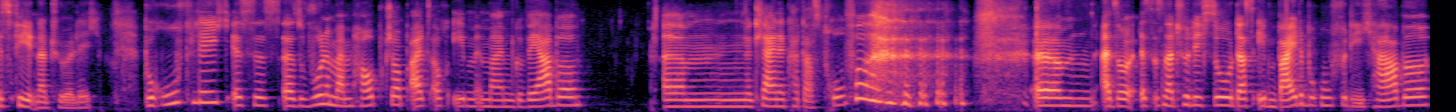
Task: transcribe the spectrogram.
es fehlt natürlich. Beruflich ist es äh, sowohl in meinem Hauptjob als auch eben in meinem Gewerbe ähm, eine kleine Katastrophe. ähm, also es ist natürlich so, dass eben beide Berufe, die ich habe,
